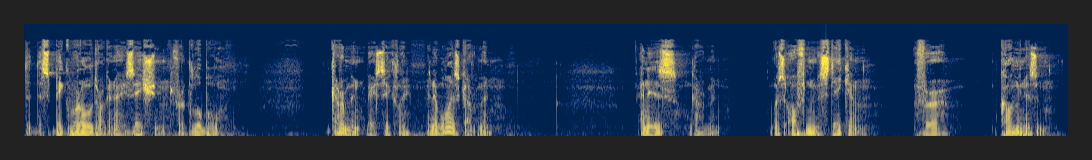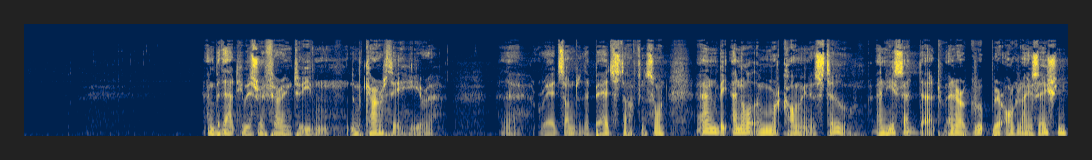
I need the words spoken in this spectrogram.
that this big world organization for global government, basically, and it was government, and is government, was often mistaken for communism. And by that he was referring to even the McCarthy era, the Reds under the bed stuff and so on. And, and a lot of them were communists too. And he said that in our group, our organization,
